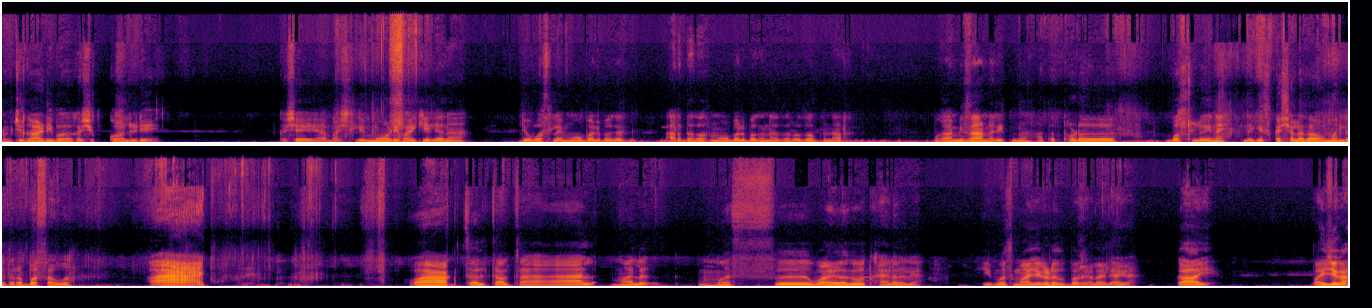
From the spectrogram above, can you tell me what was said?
आमची गाडी बघा कशी क्वालिटी आहे. कशी आहे? या मशली मॉडिफाय केल्या ना तो बसला आहे मोबाईल बघत. अर्धा तास मोबाईल बघणार जरा झोपणार. मग आम्ही जाणार इथनं. आता थोडं बसलोय नाही. लगेच कशाला जावं म्हणलं जरा बसावं. आ वाक चाल चाल चाल. माल मस वाळलं गवत खायला लागल्या. ही मस माझ्याकडंच बघायला लागल्या का? काय? पाहिजे का?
